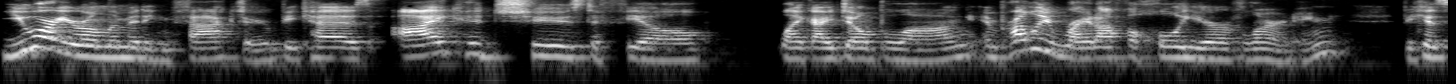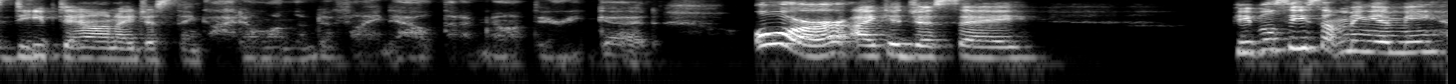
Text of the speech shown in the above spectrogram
you are your own limiting factor because i could choose to feel like i don't belong and probably write off a whole year of learning because deep down i just think i don't want them to find out that i'm not very good or i could just say people see something in me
